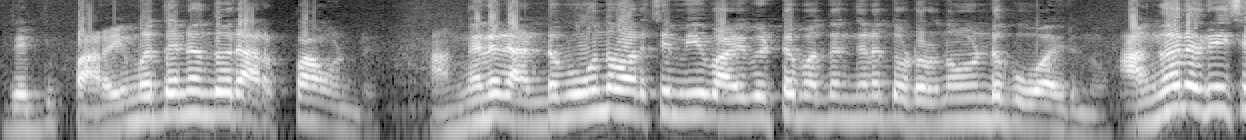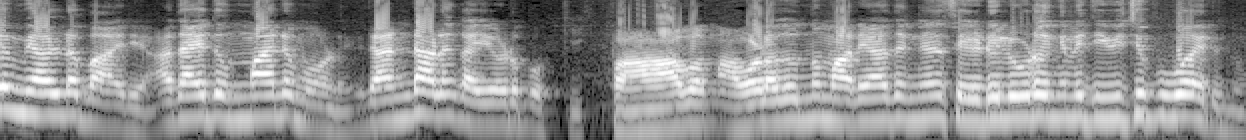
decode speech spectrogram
ഇതെനിക്ക് പറയുമ്പോ തന്നെ എന്തോ ഒരു അർപ്പമുണ്ട് അങ്ങനെ രണ്ടു മൂന്ന് വർഷം ഈ വഴിവിട്ട് ബന്ധം ഇങ്ങനെ തുടർന്നുകൊണ്ട് പോവായിരുന്നു. അങ്ങനെ ഒരു ദിവസം ഇയാളുടെ ഭാര്യ അതായത് ഉമ്മാന്റെ മോൾ രണ്ടാളും കൈയോട് പൊക്കി. പാവം അവൾ അതൊന്നും അറിയാതെ ഇങ്ങനെ സൈഡിലൂടെ ഇങ്ങനെ ജീവിച്ചു പോവായിരുന്നു.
